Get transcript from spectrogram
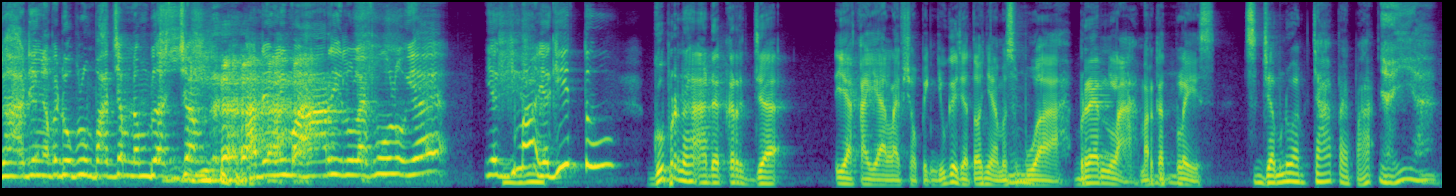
Lah ada yang sampai 24 jam, 16 jam. ada yang 5 hari lu live mulu. Ya ya gimana? Ya gitu. Gue pernah ada kerja ya kayak live shopping juga jatuhnya sama sebuah brand lah, marketplace. Sejam doang, capek pak. Ya iya.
